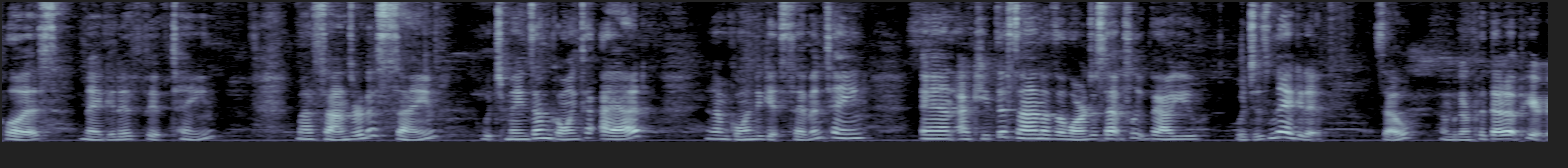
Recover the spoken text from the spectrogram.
plus negative 15. My signs are the same, which means I'm going to add, and I'm going to get 17. And I keep the sign of the largest absolute value, which is negative. So I'm going to put that up here,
